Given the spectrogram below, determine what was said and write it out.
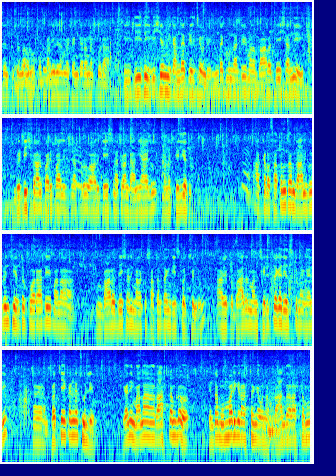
తెలుపుతున్నాము. అదేవిధంగా శంకరన్న కూడా. ఈ ఈ విషయం మీకు అందరికీ తెలిసే ఉంది. ఇంతకుముందు అంటే మన భారతదేశాన్ని బ్రిటిష్ వారు పరిపాలించినప్పుడు వారు చేసినటువంటి అన్యాయాలు మనకు తెలియదు. అక్కడ స్వతంత్రం దాని గురించి ఎంతో పోరాటి మన భారతదేశాన్ని మనకు స్వతంత్రంగా తీసుకొచ్చిండు. ఆ యొక్క బాధను మనం చరిత్రగా తెలుసుకున్నాం కానీ ప్రత్యేకంగా చూడలేము. కానీ మన రాష్ట్రంలో ఇంత ముమ్మడికి రాష్ట్రంగా ఉన్నప్పుడు ఆంధ్ర రాష్ట్రము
